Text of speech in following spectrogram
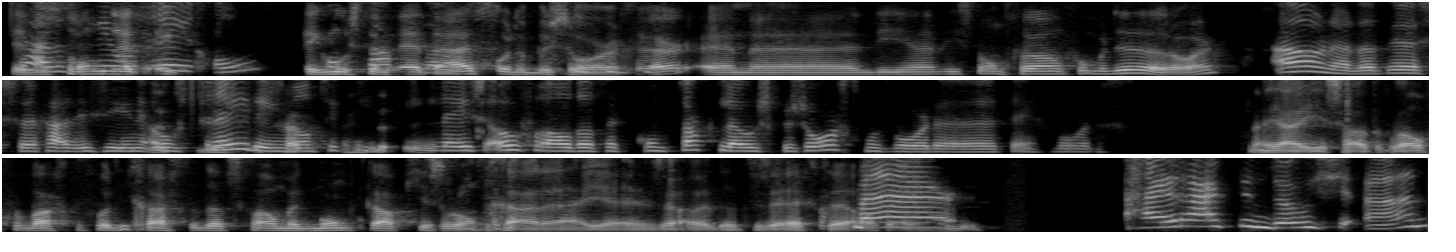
ja, dat is een nieuwe net, regel. ik moest er net uit voor de bezorger en eh, die, eh, die stond gewoon voor mijn deur hoor. Oh, nou, dat is, eh, gaat is hier een dus overtreding. want ik lees overal dat er contactloos bezorgd moet worden tegenwoordig. Nou ja, je zou toch wel verwachten voor die gasten dat ze gewoon met mondkapjes rond gaan rijden en zo. Dat is echt. als Maar- een hij raakt een doosje aan,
